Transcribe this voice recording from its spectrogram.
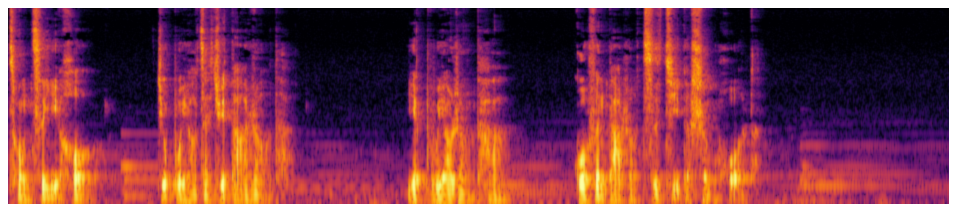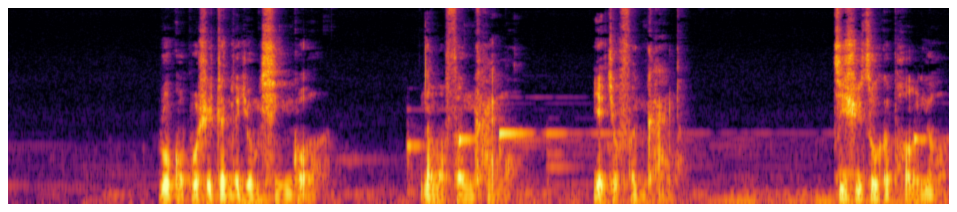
从此以后就不要再去打扰他，也不要让他过分打扰自己的生活了。如果不是真的用心过，那么分开了，也就分开了，继续做个朋友。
